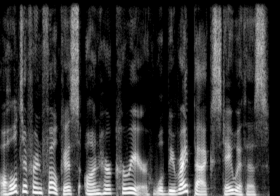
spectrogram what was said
a whole different focus on her career. We'll be right back. Stay with us.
